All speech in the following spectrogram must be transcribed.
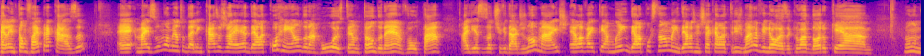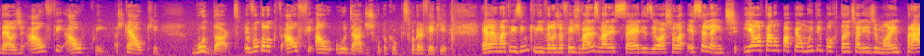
ela então vai para casa, é, mas o momento dela em casa já é dela correndo na rua, tentando, né, voltar ali essas atividades normais. Ela vai ter a mãe dela, por sinal a mãe dela, gente, é aquela atriz maravilhosa que eu adoro, que é a... O nome dela, gente? Alfie Alki. Acho que é Alki. Woodard. Eu vou colocar. Alfie Al Woodard, desculpa que eu psicografei aqui. Ela é uma atriz incrível, ela já fez várias, várias séries, eu acho ela excelente. E ela tá num papel muito importante ali de mãe pra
